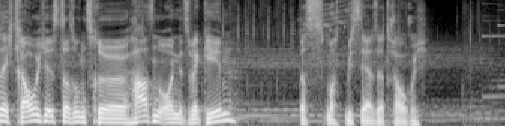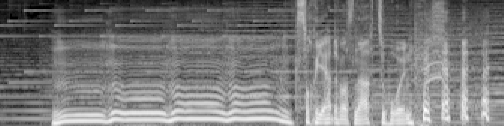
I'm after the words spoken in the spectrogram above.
echt traurig ist, dass unsere Hasenohren jetzt weggehen. Das macht mich sehr, sehr traurig. Sorry, ich hatte was nachzuholen.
